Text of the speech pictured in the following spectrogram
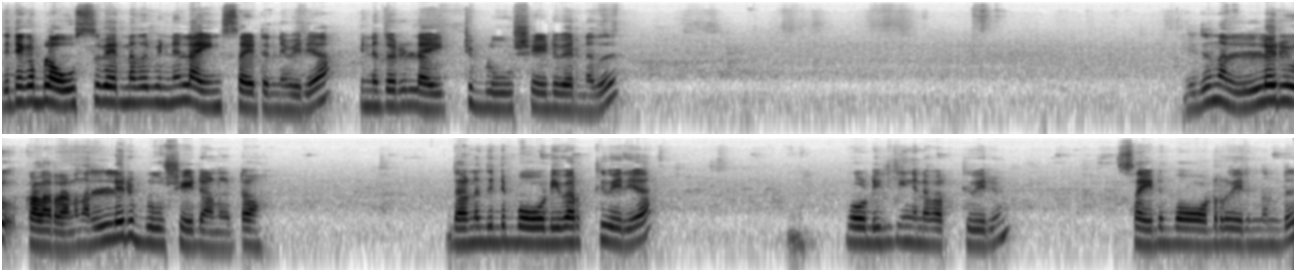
ഇതിന്റെയൊക്കെ ബ്ലൗസ് വരുന്നത് പിന്നെ ലൈൻസ് ആയിട്ട് തന്നെ വരിക. പിന്നെ ഇതൊരു ലൈറ്റ് ബ്ലൂ ഷെയ്ഡ് വരുന്നത്. ഇത് നല്ലൊരു കളറാണ്. നല്ലൊരു ബ്ലൂ ഷെയ്ഡാണ് കേട്ടോ. ഇതാണ് ഇതിന്റെ ബോഡി വർക്ക് വരിക. ബോഡിയിലേക്ക് ഇങ്ങനെ വർക്ക് വരും. സൈഡ് ബോർഡർ വരുന്നുണ്ട്.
